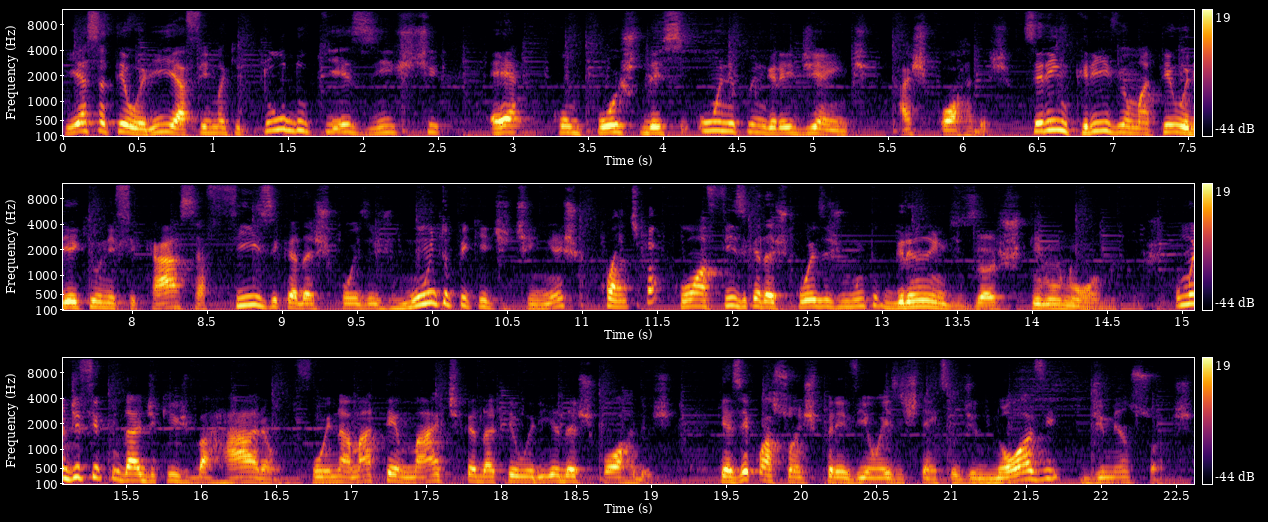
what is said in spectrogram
E essa teoria afirma que tudo que existe é composto desse único ingrediente, as cordas. Seria incrível uma teoria que unificasse a física das coisas muito pequititinhas quântica com a física das coisas muito grandes, astronômicas. Uma dificuldade que esbarraram foi na matemática da teoria das cordas, que as equações previam a existência de nove dimensões.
